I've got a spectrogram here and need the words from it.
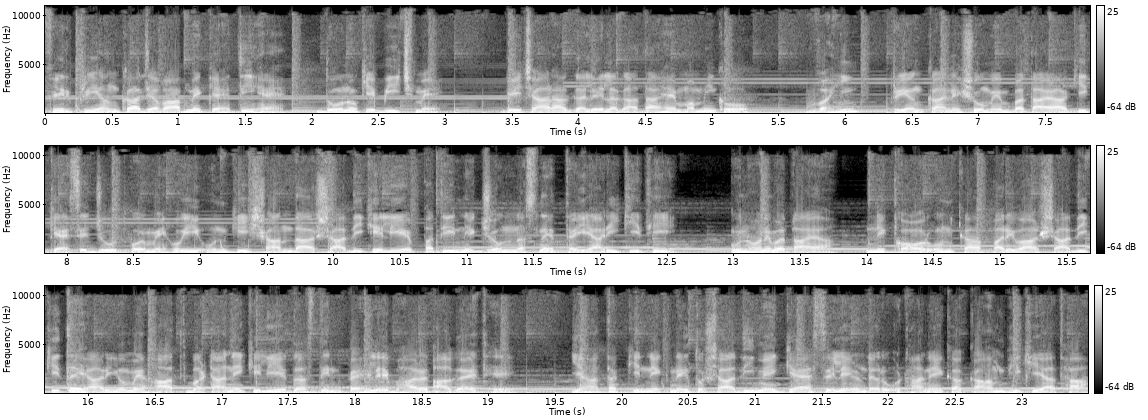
फिर प्रियंका जवाब में कहती हैं, दोनों के बीच में बेचारा गले लगाता है मम्मी को। वहीं, प्रियंका ने शो में बताया कि कैसे जोधपुर में हुई उनकी शानदार शादी के लिए पति निक जोनस ने तैयारी की थी। उन्होंने बताया, निक और उनका परिवार शादी की तैयारियों में हाथ बटाने के लिए 10 दिन पहले भारत आ गए थे। यहाँ तक कि निक ने तो शादी में गैस सिलेंडर उठाने का काम भी किया था।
